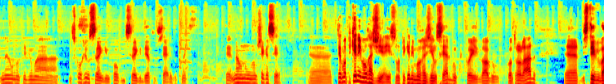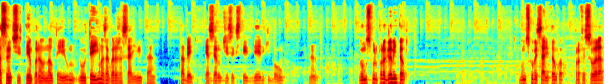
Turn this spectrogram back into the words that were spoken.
Não, não teve uma. Escorreu sangue, um pouco de sangue dentro do cérebro. É que... Não, não, não chega a ser. É, teve uma pequena hemorragia, isso, uma pequena hemorragia no cérebro, que foi logo controlada. É, esteve bastante tempo na, na UTI, UTI, mas agora já saiu e tá, tá bem. Essa é a notícia que esteve dele, que bom. Né? Vamos para o programa então. Vamos começar então com a professora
